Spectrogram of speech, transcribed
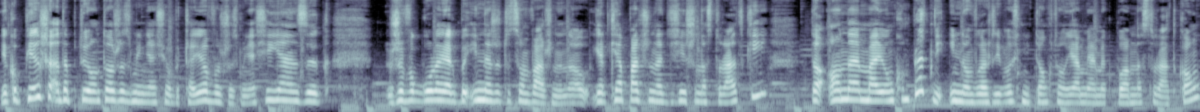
jako pierwsze adaptują to, że zmienia się obyczajowość, że zmienia się język, że w ogóle jakby inne rzeczy są ważne. No, jak ja patrzę na dzisiejsze nastolatki, to one mają kompletnie inną wrażliwość niż tą, którą ja miałam, jak byłam nastolatką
